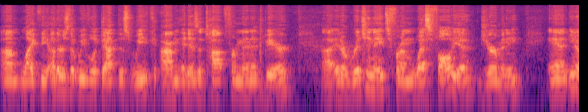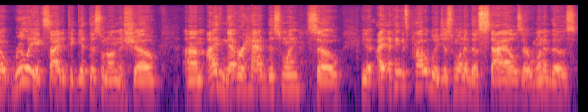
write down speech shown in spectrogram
Um, like the others that we've looked at this week, um, it is a top fermented beer. Uh, it originates from Westphalia, Germany. And, you know, really excited to get this one on the show. Um, I've never had this one, so you know, I, I, think it's probably just one of those styles or one of those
